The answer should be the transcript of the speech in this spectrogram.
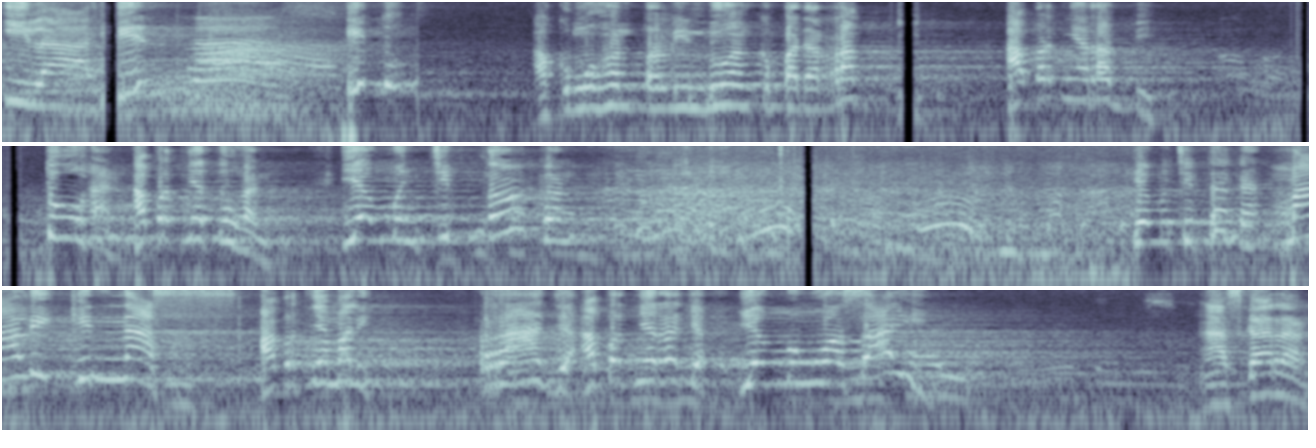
ilahin itu aku mohon perlindungan kepada Rabbi apa artinya Rabbi Tuhan apa artinya Tuhan. Yang menciptakan. Yang menciptakan. Malikin nas. Apa artinya malik. Raja apa artinya raja. Yang menguasai. Nah sekarang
